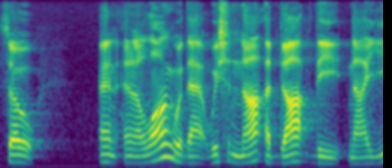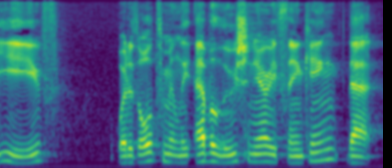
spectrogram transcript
So, and, and along with that, we should not adopt the naive, what is ultimately evolutionary thinking that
